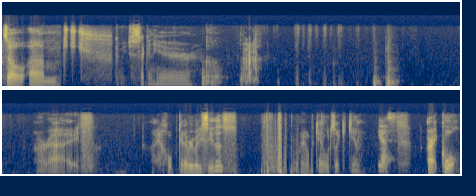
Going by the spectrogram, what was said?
So um, give me just a second here. All right. I hope, can everybody see this? I hope you can. It looks like you can. Yes, All right, cool.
